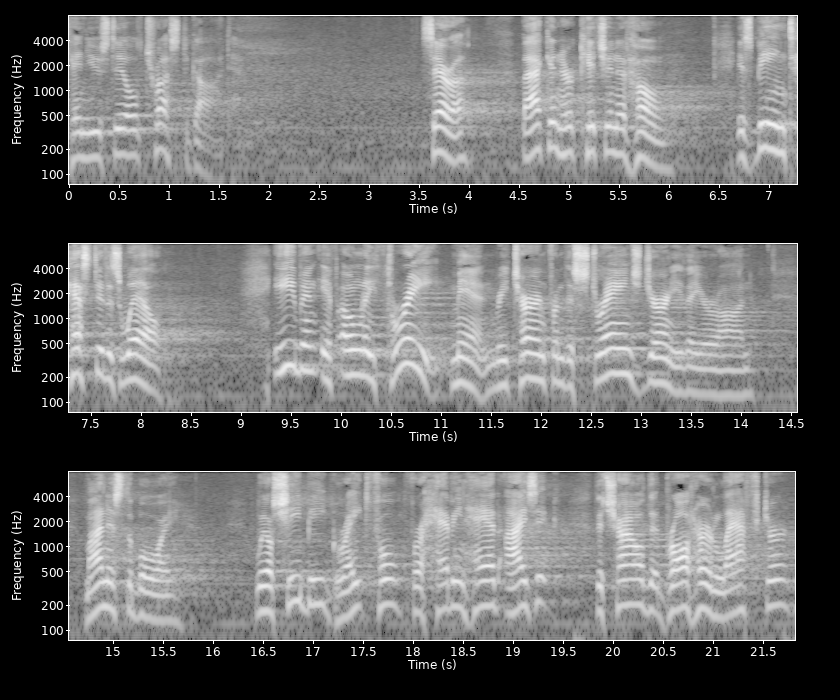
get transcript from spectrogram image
Can you still trust God? Sarah, back in her kitchen at home, is being tested as well. Even if only three men return from the strange journey they are on, minus the boy, will she be grateful for having had Isaac, the child that brought her laughter,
